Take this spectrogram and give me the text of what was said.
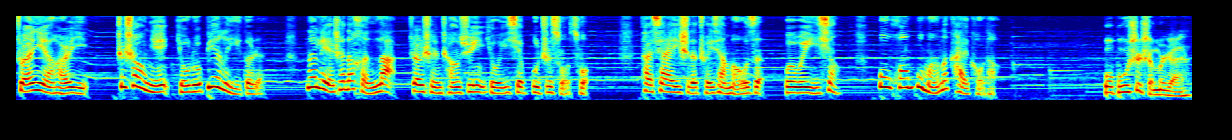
转眼而已，这少年犹如变了一个人，那脸上的狠辣让沈长勋有一些不知所措。他下意识地垂下眸子，微微一笑，不慌不忙地开口道：“我不是什么人，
